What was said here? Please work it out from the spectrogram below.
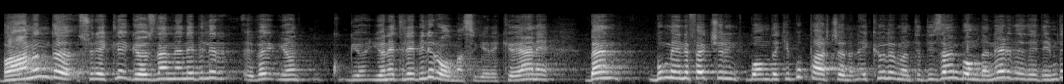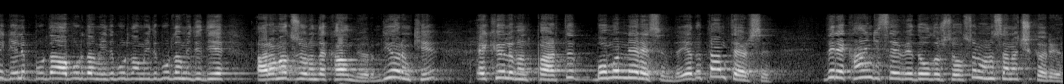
bağının da sürekli gözlemlenebilir ve yön- yönetilebilir olması gerekiyor. Yani ben bu manufacturing bomb'daki bu parçanın equivalent'ı design bomb'da nerede dediğimde gelip burada burada mıydı, burada mıydı, burada mıydı diye aramak zorunda kalmıyorum. Diyorum ki equivalent partı bomb'un neresinde ya da tam tersi. Direkt hangi seviyede olursa olsun onu sana çıkarıyor.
